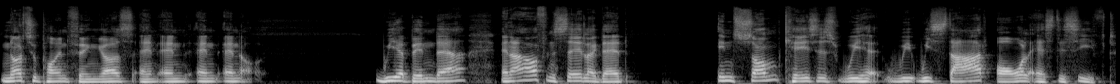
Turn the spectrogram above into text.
not to point fingers, and and and and we have been there. And I often say like that. In some cases, we ha- we we start all as deceived.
